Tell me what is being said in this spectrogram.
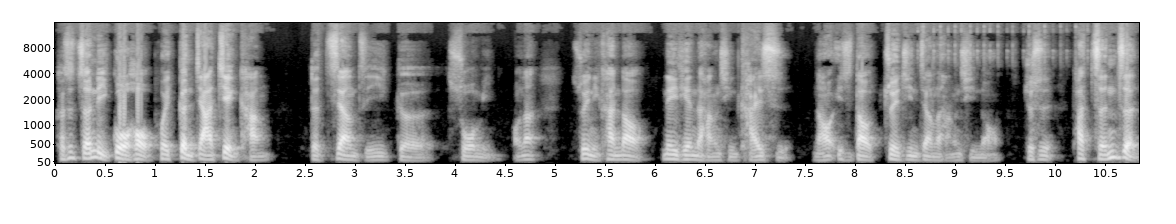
可是整理过后会更加健康的这样子一个说明哦。那所以你看到那天的行情开始，然后一直到最近这样的行情哦，就是它整整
